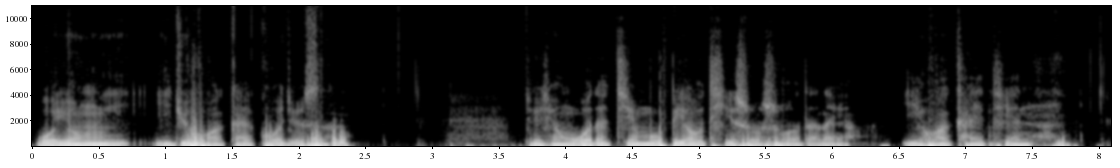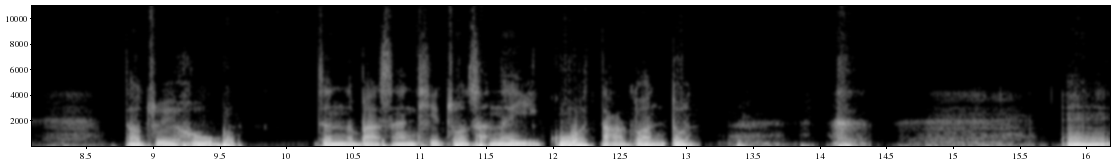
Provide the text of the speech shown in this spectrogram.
我用一句话概括就是，就像我的节目标题所说的那样。一花开天，到最后真的把《三体》做成了一锅大乱炖。嗯，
